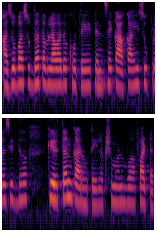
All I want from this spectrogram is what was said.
आजोबासुद्धा तबलावादक होते. त्यांचे काकाही सुप्रसिद्ध कीर्तनकार होते लक्ष्मणबुवा फाटक.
